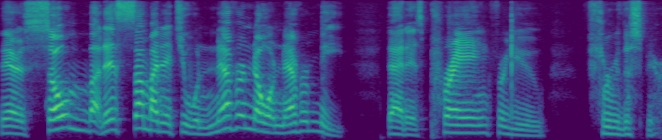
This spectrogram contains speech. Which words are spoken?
There's so much, there's somebody that you will never know or never meet that is praying for you through the Spirit.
